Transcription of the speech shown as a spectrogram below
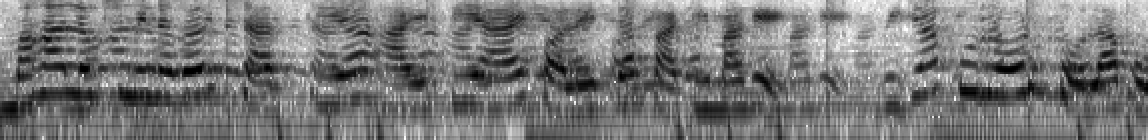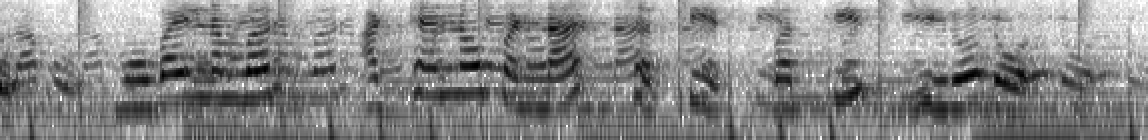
महालक्ष्मीनगर शासकीय आय टी आय कॉलेजच्या पाठीमागे Vijapur road Solapur. Mobile number अठ्ठ्याण्णव पन्नास छत्तीस बत्तीस झिरो दोन.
